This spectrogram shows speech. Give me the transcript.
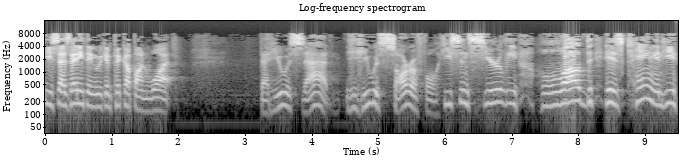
he says anything, we can pick up on what? That he was sad. He was sorrowful. He sincerely loved his king and he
